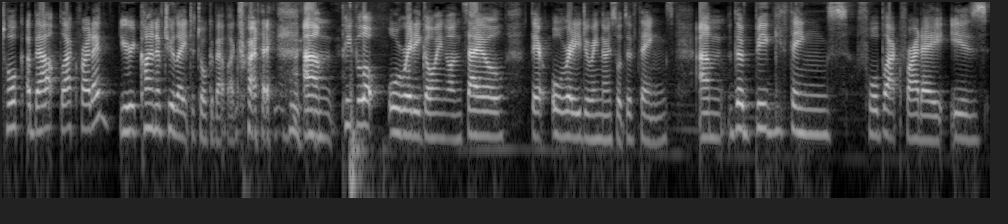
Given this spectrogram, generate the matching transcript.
talk about Black Friday. You're kind of too late to talk about Black Friday. um, people are already going on sale. They're already doing those sorts of things. Um, the big things for Black Friday is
